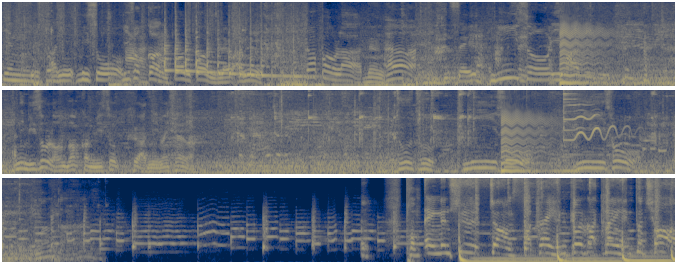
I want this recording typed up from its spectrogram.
치킨 미소 아니 미소 미소건. 건건 그래요 아니 까빠올라 능 아 세이 미소 이바디 아니 미소 런던건 미소 그 아니 마이샤라 두두 미소 미소 ผมเองนั้นชื่อจองสอดใครเห็นก็รักใครเห็นก็ชอบ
